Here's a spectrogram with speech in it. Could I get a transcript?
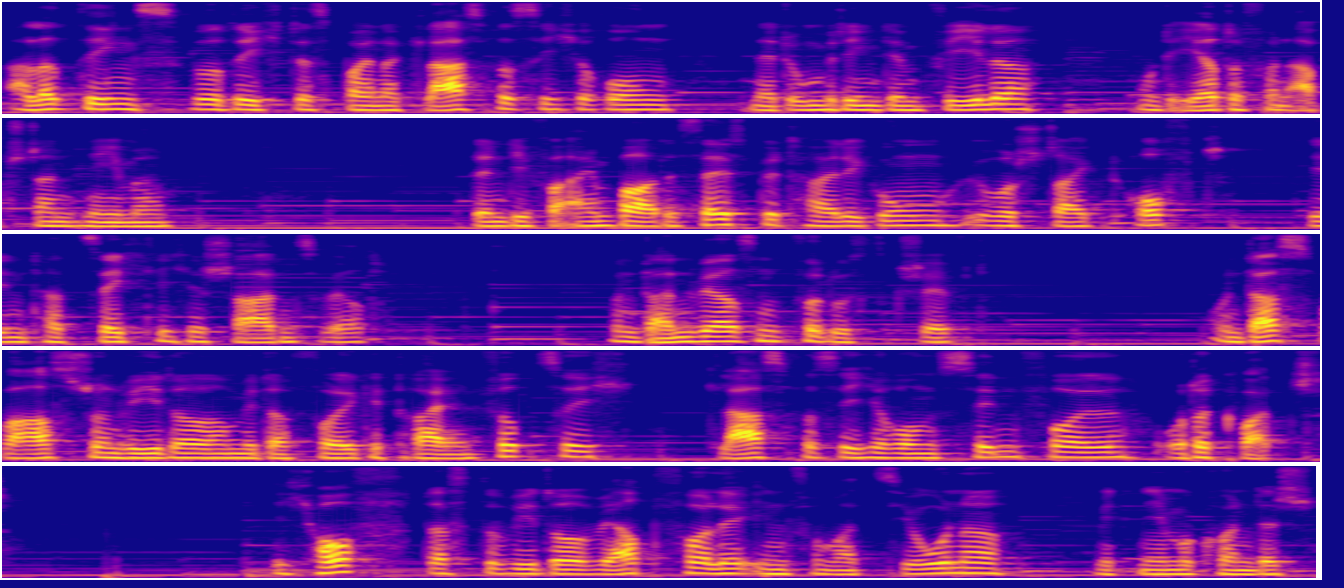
Allerdings würde ich das bei einer Glasversicherung nicht unbedingt empfehlen und eher davon Abstand nehmen. Denn die vereinbarte Selbstbeteiligung übersteigt oft den tatsächlichen Schadenswert. Und dann wäre es ein Verlustgeschäft. Und das war's schon wieder mit der Folge 43. Glasversicherung sinnvoll oder Quatsch. Ich hoffe, dass du wieder wertvolle Informationen mitnehmen konntest.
